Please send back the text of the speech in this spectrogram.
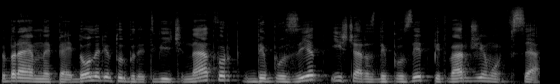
Вибираємо на 5 доларів, тут буде Twitch Network, депозит і ще раз депозит, підтверджуємо все.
